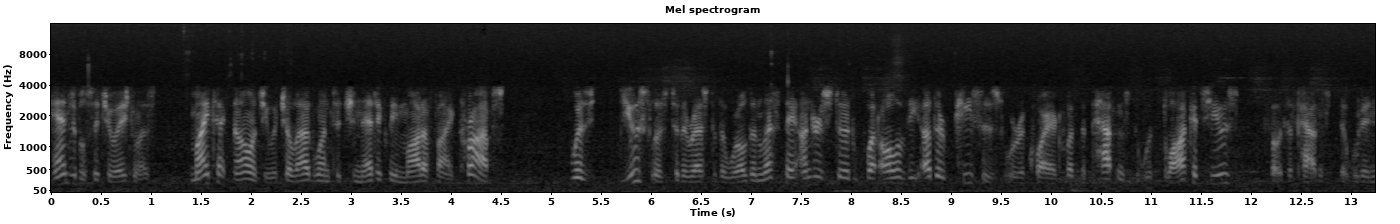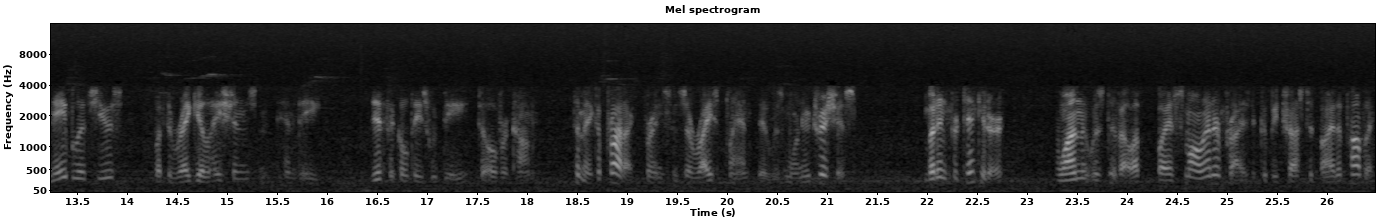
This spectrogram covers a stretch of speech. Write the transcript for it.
tangible situation was my technology, which allowed one to genetically modify crops, was useless to the rest of the world unless they understood what all of the other pieces were required, what the patents that would block its use, what the patents that would enable its use, what the regulations and the difficulties would be to overcome to make a product. For instance, a rice plant that was more nutritious. But in particular, one that was developed by a small enterprise that could be trusted by the public.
